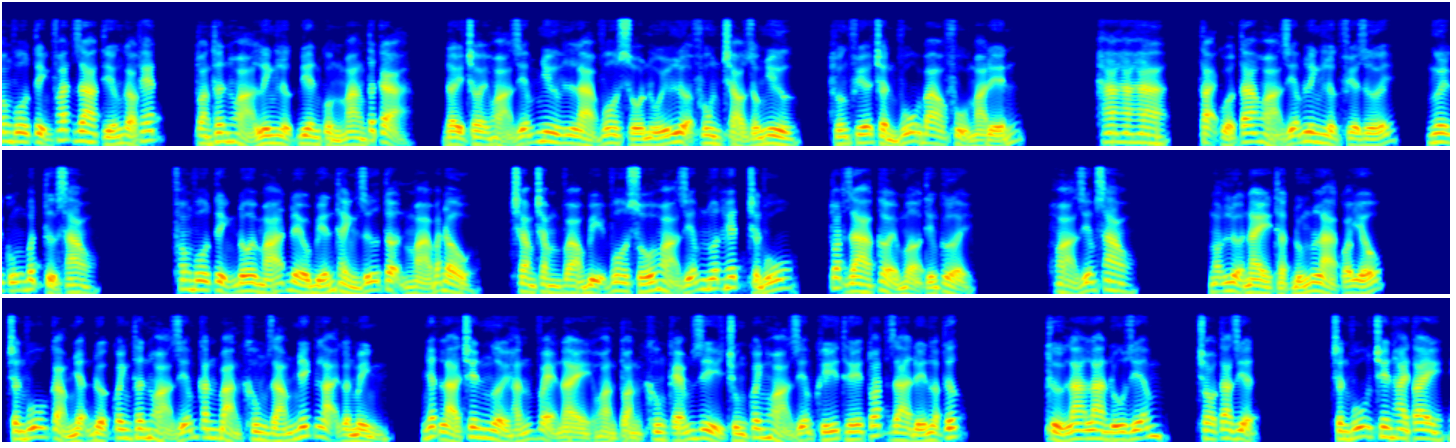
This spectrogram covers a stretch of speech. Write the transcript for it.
Phong vô tịnh phát ra tiếng gào thét, toàn thân hỏa linh lực điên cuồng mang tất cả, đầy trời hỏa diễm như là vô số núi lửa phun trào giống như, hướng phía trần vũ bao phủ mà đến. Ha ha ha, tại của ta hỏa diễm linh lực phía dưới, ngươi cũng bất tử sao? Phong vô tịnh đôi má đều biến thành dữ tợn mà bắt đầu, chằm chằm vào bị vô số hỏa diễm nuốt hết trần vũ, toát ra cởi mở tiếng cười. Hỏa diễm sao? Ngọn lửa này thật đúng là quá yếu. Trần vũ cảm nhận được quanh thân hỏa diễm căn bản không dám ních lại gần mình nhất là trên người hắn vẻ này hoàn toàn không kém gì chúng quanh hỏa diễm khí thế toát ra đến lập tức. Thử la lan đũ diễm, cho ta diệt. Trần vũ trên hai tay,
